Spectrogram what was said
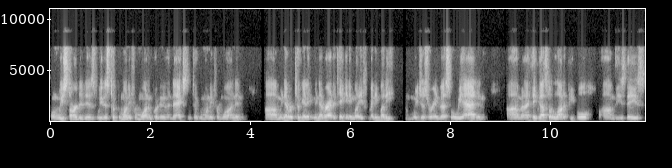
when we started is we just took the money from one and put it in the next, and took the money from one, and um, we never took any, we never had to take any money from anybody. We just reinvest what we had, and um, and I think that's what a lot of people um, these days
